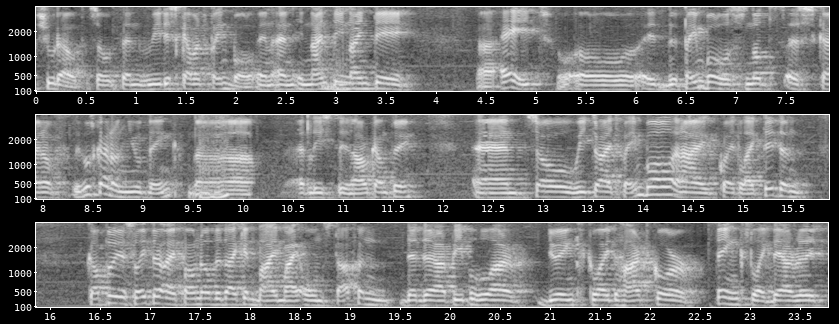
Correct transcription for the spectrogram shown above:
shootout. So then we discovered paintball, and, and in 1998, uh, it, the paintball was not as kind of it was kind of new thing, uh, at least in our country. And so we tried paintball, and I quite liked it. And a couple of years later, I found out that I can buy my own stuff, and that there are people who are doing quite hardcore things, like they are really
